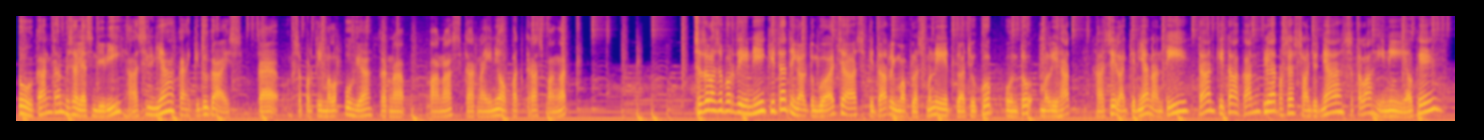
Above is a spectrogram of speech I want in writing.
Tuh kan kan bisa lihat sendiri hasilnya kayak gitu guys. Kayak seperti melepuh ya karena panas karena ini obat keras banget. Setelah seperti ini kita tinggal tunggu aja sekitar 15 menit. Gak cukup untuk melihat hasil akhirnya nanti Dan kita akan lihat proses selanjutnya setelah ini oke? okay?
